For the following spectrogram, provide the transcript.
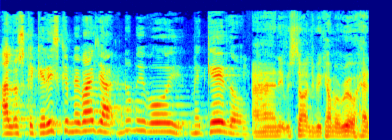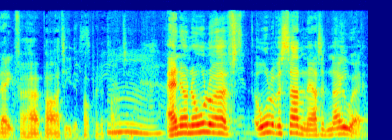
A los que queréis que me vaya, no me voy, me quedo. And it was starting to become a real headache for her party, the Popular Party. And then all of, all of a sudden, out of nowhere,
